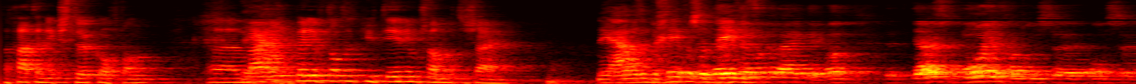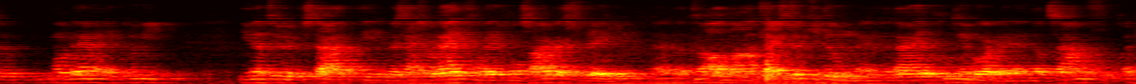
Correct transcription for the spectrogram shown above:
Dan gaat er niks stuk of dan... eh, maar Ja. ik weet niet of dat het criterium zou moeten zijn. Nou ja, wat ik begreep was dat David. helemaal gelijk in. Want het- juist het mooie van onze, onze moderne economie, die natuurlijk bestaat, die, we zijn zo rijk vanwege onze arbeidsverdeling, dat we allemaal een klein stukje doen en daar heel goed in worden en dat samenvoegen.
